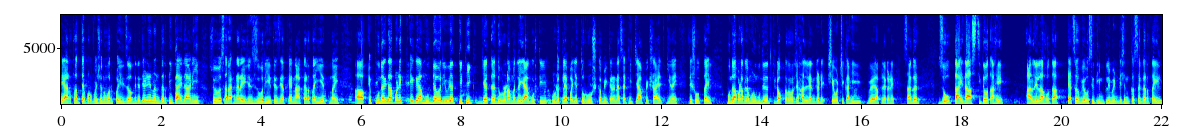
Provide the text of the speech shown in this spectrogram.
हे अर्थात त्या प्रोफेशनवर पहिली जबाबदारी येते आणि नंतर ती कायदा आणि सुव्यवस्था राखणाऱ्या एजन्सीजवर येतेच यात काही नाकारता येत नाही. पुन्हा एकदा आपण एक एक या मुद्द्यावर येऊयात की ठीक ज्या त्या धोरणामधल्या या गोष्टी हुडकल्या पाहिजेत तो रोष कमी करण्यासाठीच्या अपेक्षा आहेत की नाही ते शोधता येईल. पुन्हा आपण आपल्या मूळ मुद्दे की डॉक्टरांवरच्या हल्ल्यांकडे शेवटची काही वेळ आपल्याकडे. सागर जो कायदा अस्तित्वात आहे आलेला होता. त्याचं व्यवस्थित इम्प्लिमेंटेशन कसं करता येईल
